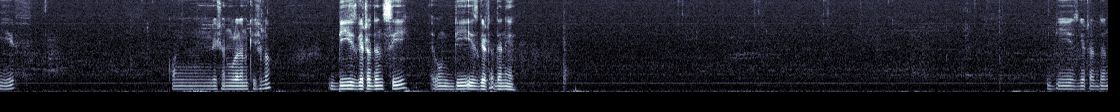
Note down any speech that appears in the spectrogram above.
ইফ কন্ডিশনগুলো যেন কী ছিল? B is greater than C এবং D is greater than A b is greater than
